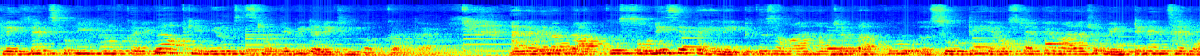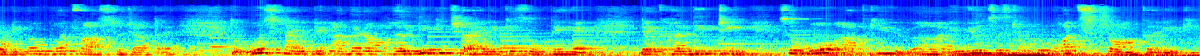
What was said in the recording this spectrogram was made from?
platelets को भी इम्प्रूव करेगा आपके इम्यून सिस्टम पे भी डायरेक्टली वर्क करता है। एंड अगर आप रात को सोने से पहले बिकॉज़ हमारे हम जब रात को सोते हैं, उस टाइम पे हमारा जो मेंटेनेंस है बॉडी का, वो बहुत फास्ट हो जाता है। तो उस टाइम पे अगर आप हल्दी की चाय लेके सोते हैं लाइक हल्दी टी सो वो आपकी इम्यून सिस्टम को बहुत स्ट्रॉन्ग करेगी।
